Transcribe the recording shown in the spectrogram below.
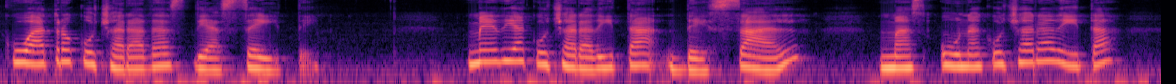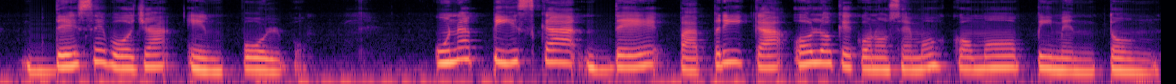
Cuatro cucharadas de aceite. Media cucharadita de sal más una cucharadita de cebolla en polvo una pizca de paprika o lo que conocemos como pimentón.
